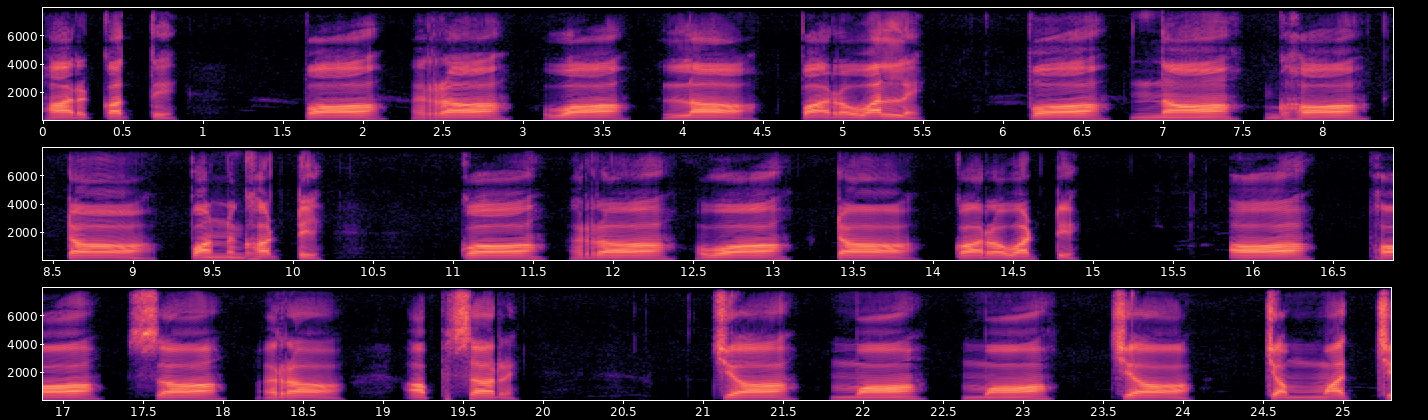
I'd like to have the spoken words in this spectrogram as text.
हरकत परवल परवल पनघट करवट अफसर अफसर चमच चम्मच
